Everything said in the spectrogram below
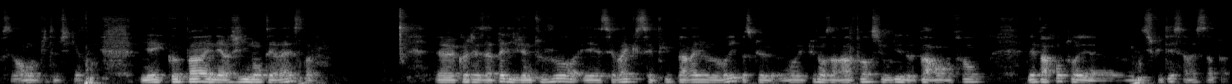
c'est vraiment hôpital psychiatrique. Mes copains énergie non terrestre, euh, quand je les appelle, ils viennent toujours. Et c'est vrai que c'est plus pareil aujourd'hui parce qu'on n'est plus dans un rapport, si vous voulez, de parents-enfants. Mais par contre, euh, discuter, ça reste sympa.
